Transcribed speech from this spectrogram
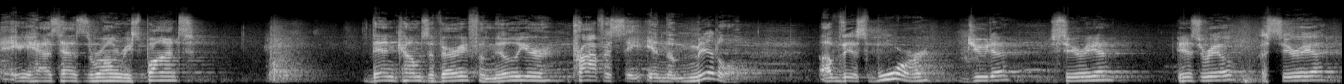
Ahaz has the wrong response. Then comes a very familiar prophecy in the middle of this war Judah, Syria, Israel, Assyria.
